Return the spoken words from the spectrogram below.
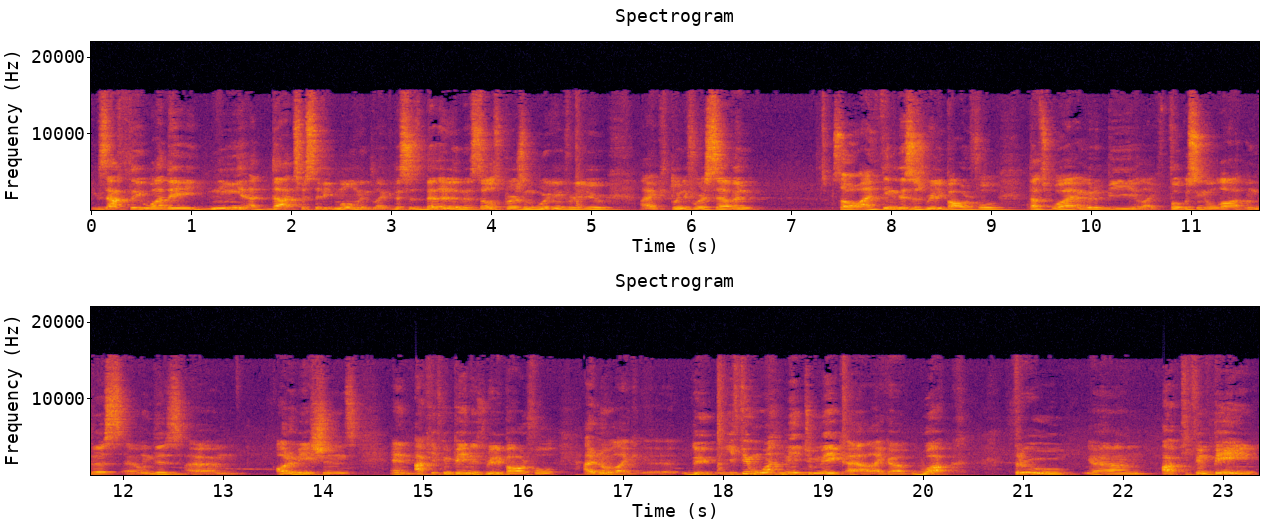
exactly what they need at that specific moment. Like this is better than a salesperson working for you like 24 7 so I think this is really powerful. That's why I'm gonna be like focusing a lot on this uh, on these um, automations. And ActiveCampaign is really powerful. I don't know like uh, do you, if you want me to make a, like a walk through um, ActiveCampaign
